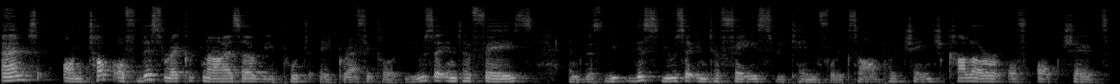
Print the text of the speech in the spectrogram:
And on top of this recognizer, we put a graphical user interface. And with this user interface, we can, for example, change color of objects.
